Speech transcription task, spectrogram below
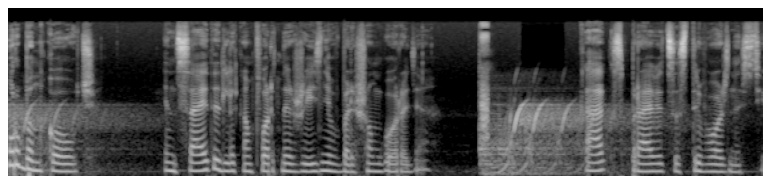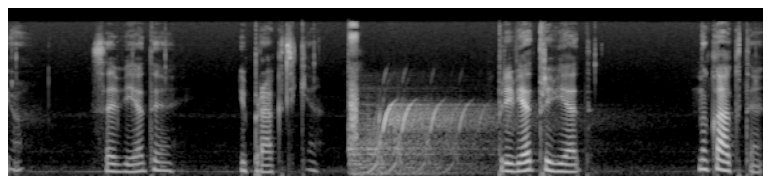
Urban Coach. Инсайты для комфортной жизни в большом городе. Как справиться с тревожностью. Советы и практики. Привет, привет. Ну как ты?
